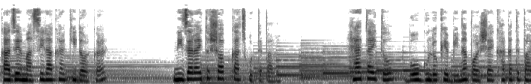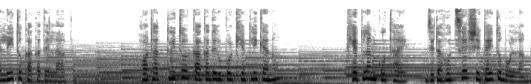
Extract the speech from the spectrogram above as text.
কাজের মাসি রাখার কি দরকার? নিজেরাই তো সব কাজ করতে পারো। হ্যাঁ তাই তো, বউগুলোকে বিনা পয়সায় খাটাতে পারলেই তো কাকাদের লাভ। হঠাৎ তুই তোর কাকাদের উপর খেপলি কেন? খেপলাম কোথায়, যেটা হচ্ছে সেটাই তো বললাম।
